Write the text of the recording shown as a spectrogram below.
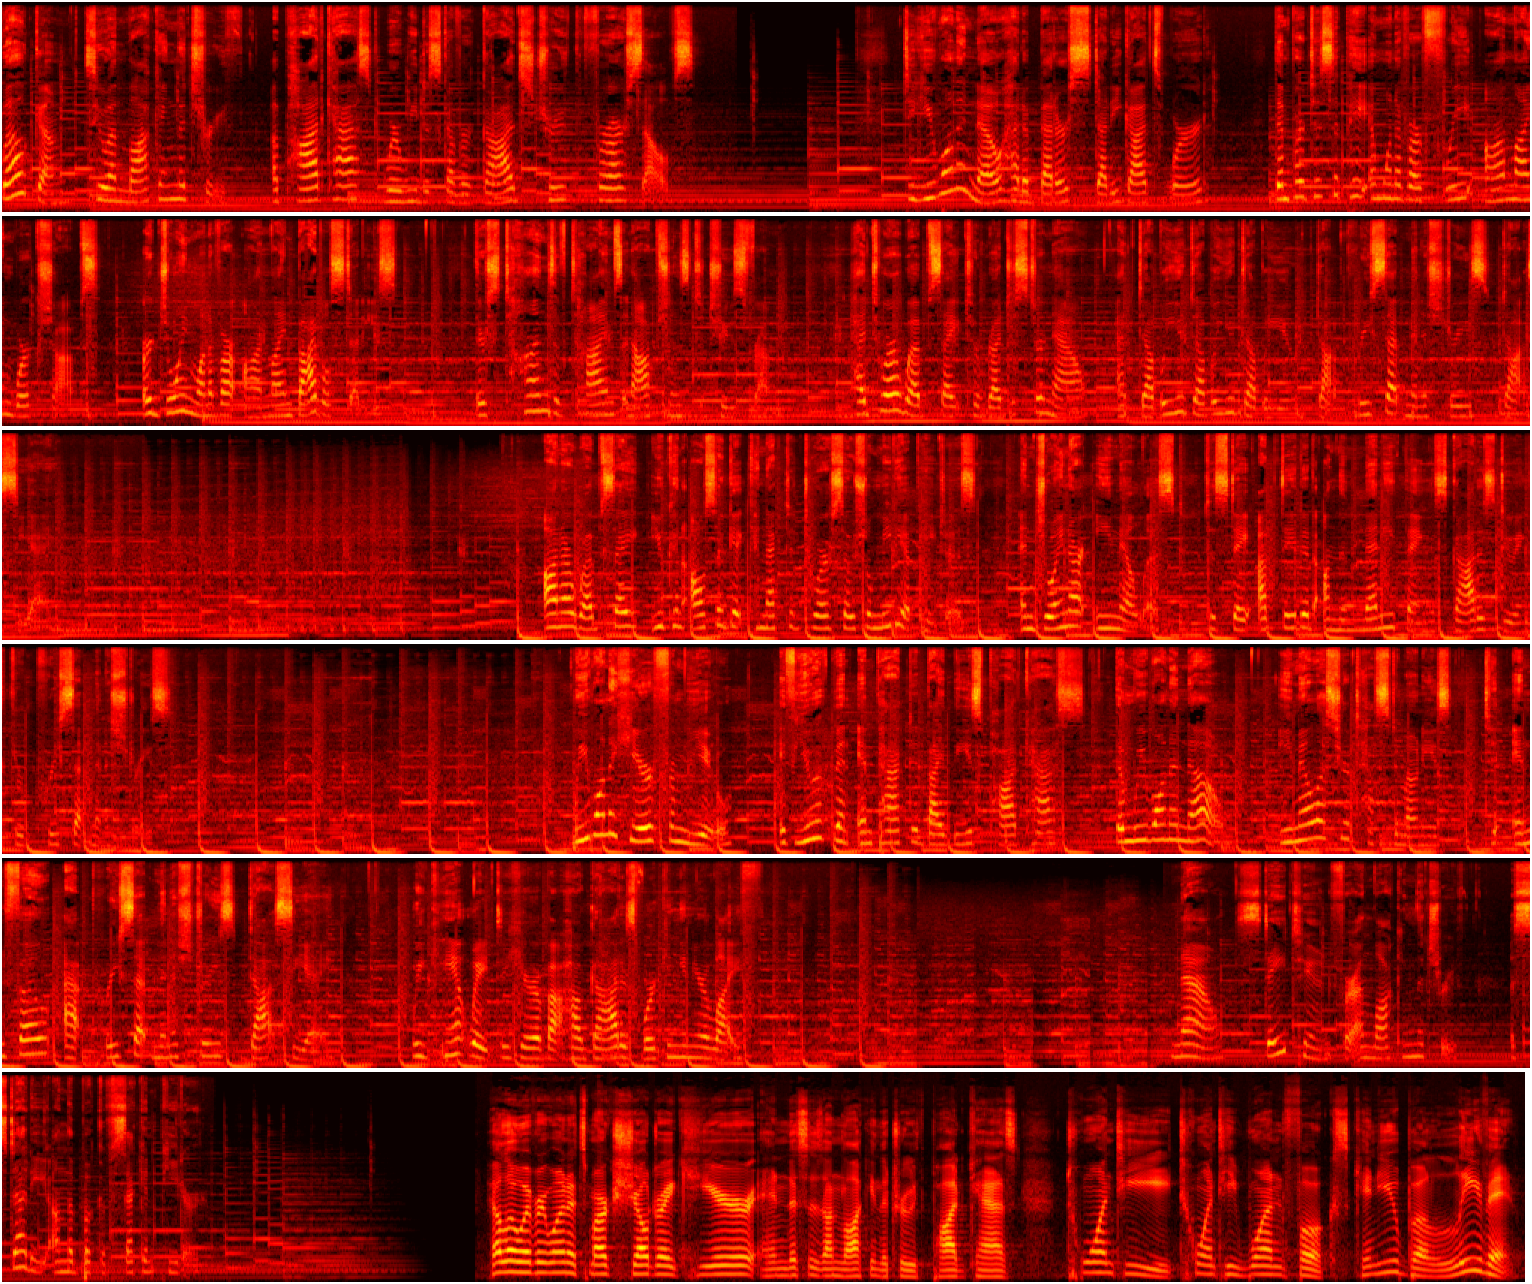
Welcome to Unlocking the Truth, a podcast where we discover God's truth for ourselves. Do you want to know how to better study God's Word? Then participate in one of our free online workshops or join one of our online Bible studies. There's tons of times and options to choose from. Head to our website to register now at www.preceptministries.ca. On our website, you can also get connected to our social media pages and join our email list to stay updated on the many things God is doing through Precept Ministries. We want to hear from you. If you have been impacted by these podcasts, then we want to know. Email us your testimonies to info at preceptministries.ca. We can't wait to hear about how God is working in your life. Now, stay tuned for Unlocking the Truth, a study on the book of 2 Peter. Hello, everyone. It's Mark Sheldrake here, and this is Unlocking the Truth podcast 2021, folks. Can you believe it?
